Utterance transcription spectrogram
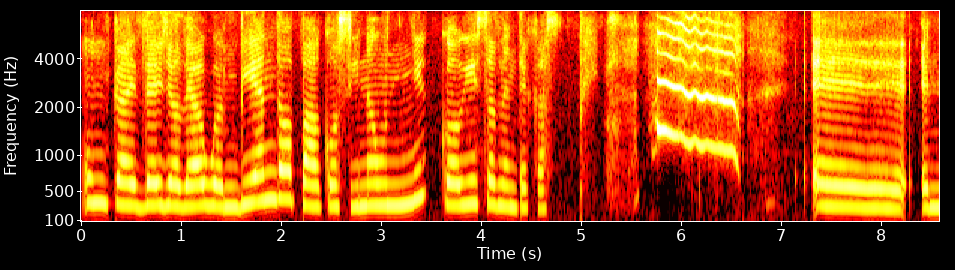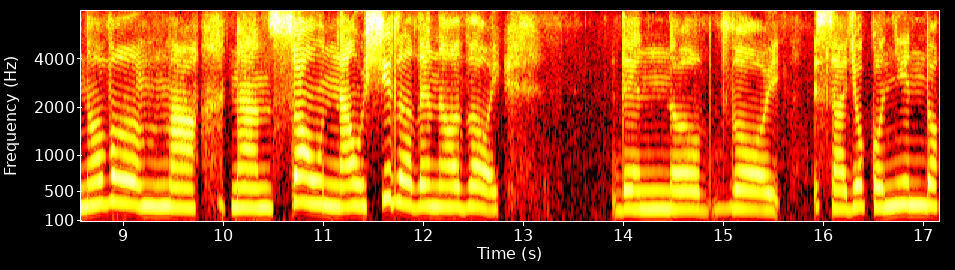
un caldero de agua hirviendo para cocinar un rico guiso de lentejas. Eh, el nuevo lanzó un aullido de no doy, de no doy, salió corriendo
